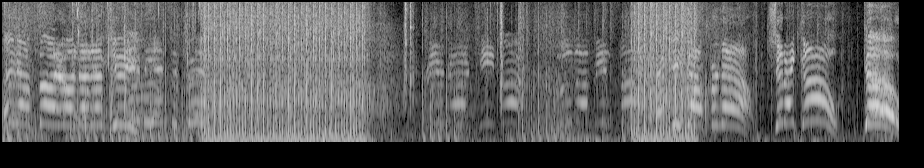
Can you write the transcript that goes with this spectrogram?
Lay down fire on that MG! Enemy infantry! Rear guard, keep up! Move up in fire! MG's out for now! Should I go? Go!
